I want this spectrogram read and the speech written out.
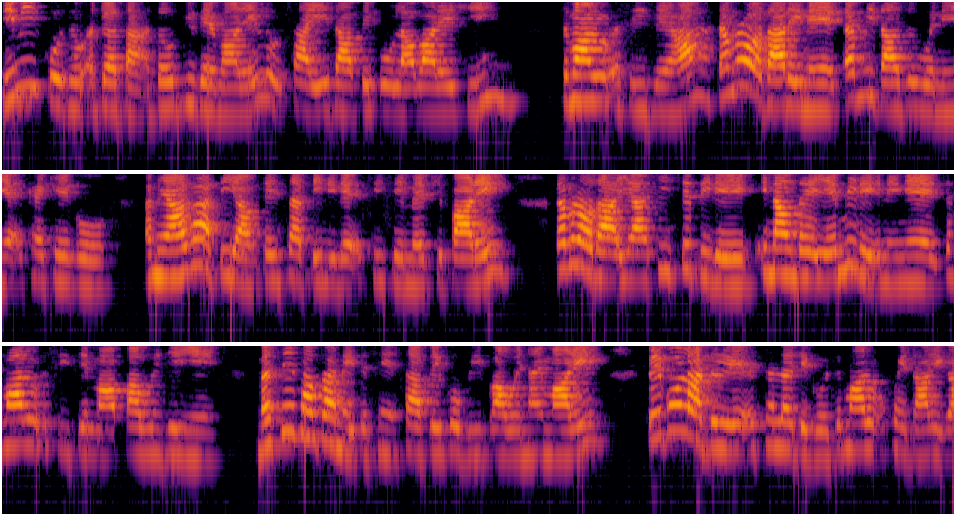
မိမိကိုယ်စုအတွက်သာအသုံးပြုခဲ့ပါတယ်လို့စာရေးသားပေးပို့လာပါတယ်ရှင်ကျမတို့အစီအစဉ်ဟာတမတော်သားတွေနဲ့တပ်မိသားစုဝင်တွေရဲ့အခက်အခဲကိုအများကသိအောင်တင်ဆက်ပေးနေတဲ့အစီအစဉ်ပဲဖြစ်ပါတယ်တမတော်သားအရာရှိစစ်တီတွေအင်အောင်တဲ့ရဲမေတွေအနေနဲ့ကျမတို့အစီအစဉ်မှာပါဝင်ခြင်းရင်မက်ဆေ့ဘောက်ကနေတဆင့်စာပေးပို့ပြီးပါဝင်နိုင်ပါတယ်။ပေးပို့လာသူတွေရဲ့အချက်လက်တွေကိုကျမတို့အဖွဲ့သားတွေက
